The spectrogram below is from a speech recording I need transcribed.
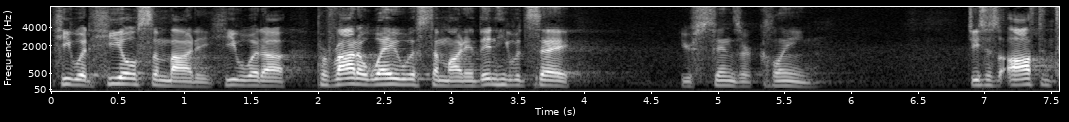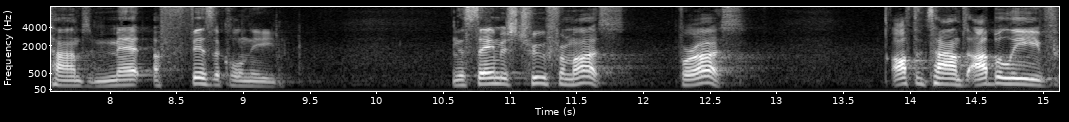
He would heal somebody, he would uh, provide a way with somebody, and then he would say, Your sins are clean. Jesus oftentimes met a physical need. And the same is true from us, for us. Oftentimes, I believe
